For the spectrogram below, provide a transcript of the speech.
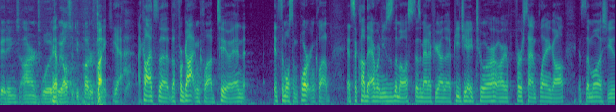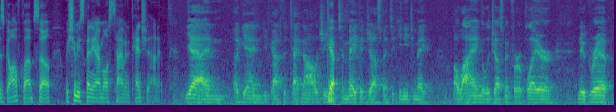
fittings, irons, woods. Yep. We also do putter But, fittings. yeah, I call it the, the forgotten club too, and it's the most important club. It's the club that everyone uses the most. Doesn't matter if you're on the PGA Tour or first time playing golf. It's the most used golf club, so we should be spending our most time and attention on it. Yeah, and again, you've got the technology Yep. to make adjustments. If you need to make a lie angle adjustment for a player, new grip,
